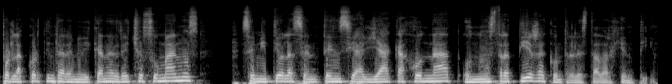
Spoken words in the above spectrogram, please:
por la Corte Interamericana de Derechos Humanos, se emitió la sentencia Yaca Jonat o Nuestra Tierra contra el Estado argentino.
